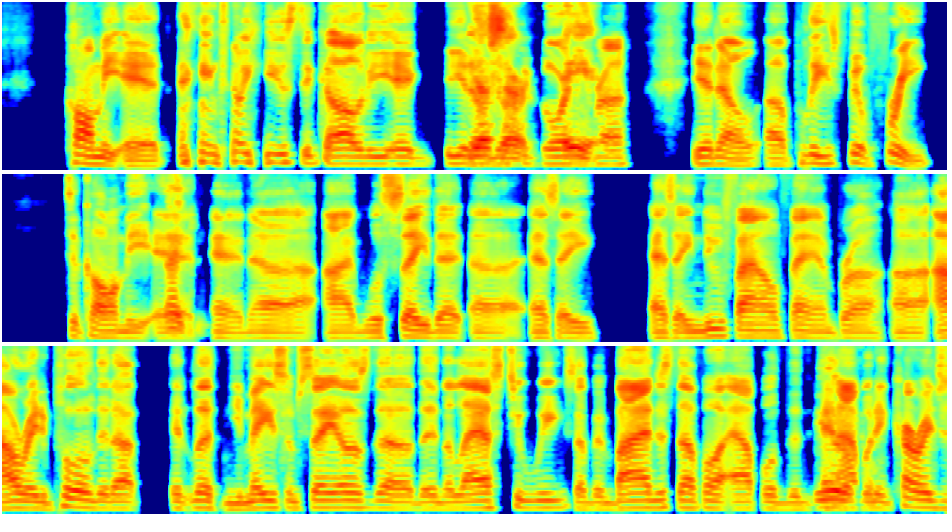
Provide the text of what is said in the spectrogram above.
call me Ed. you know, you used to call me Ed, you know, yes, Mr. Sir. Gordon, bruh, You know, uh, please feel free to call me Ed. And uh, I will say that uh, as a as a newfound fan, bruh, I already pulled it up it look you made some sales the, the, in the last two weeks. I've been buying the stuff on Apple, the, and I would encourage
